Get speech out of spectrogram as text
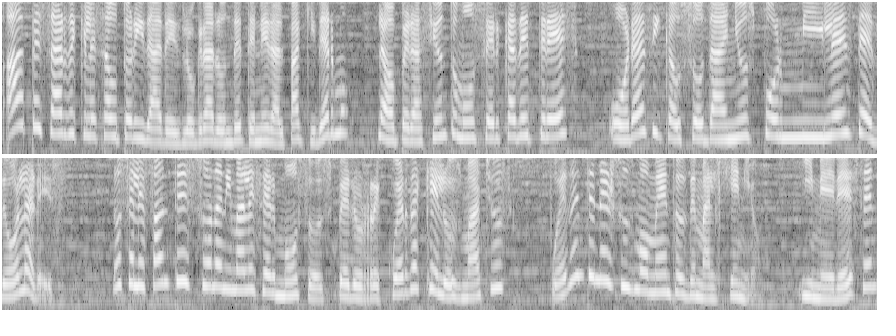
A pesar de que las autoridades lograron detener al paquidermo, la operación tomó cerca de tres horas y causó daños por miles de dólares. Los elefantes son animales hermosos, pero recuerda que los machos pueden tener sus momentos de mal genio y merecen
